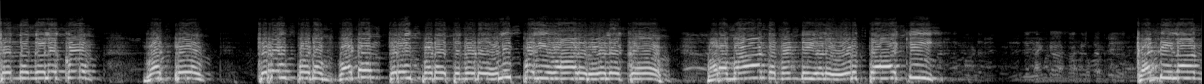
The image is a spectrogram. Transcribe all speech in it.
சொந்தங்களுக்கும் மற்றும் திரைப்படம் வடம் திரைப்படத்தினுடைய ஒளிப்பதிவாளர்களுக்கு மனமார்ந்த நன்றிகளை உறுத்தாக்கி கண்டிலான்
